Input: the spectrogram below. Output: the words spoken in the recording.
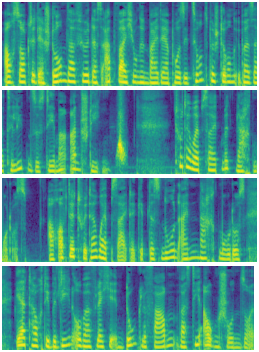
Auch sorgte der Sturm dafür, dass Abweichungen bei der Positionsbestimmung über Satellitensysteme anstiegen. Twitter-Website mit Nachtmodus. Auch auf der Twitter-Webseite gibt es nun einen Nachtmodus. Er taucht die Bedienoberfläche in dunkle Farben, was die Augen schonen soll.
